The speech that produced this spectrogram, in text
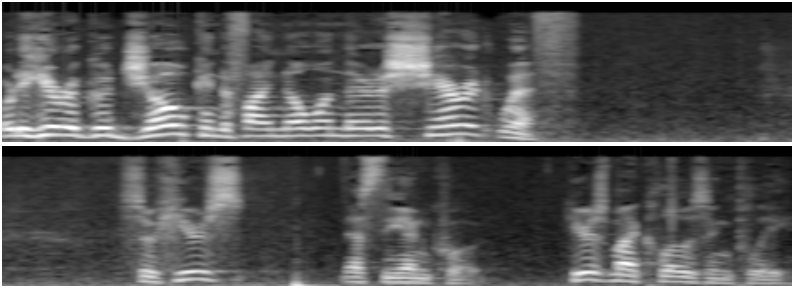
or to hear a good joke and to find no one there to share it with. So here's that's the end quote. Here's my closing plea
